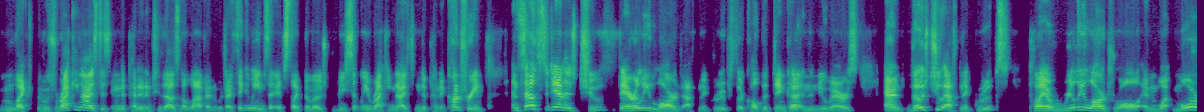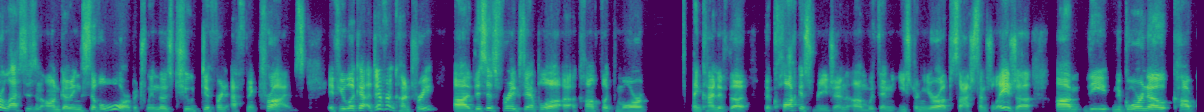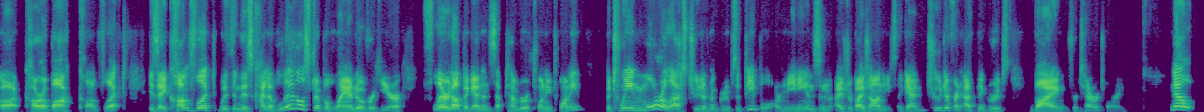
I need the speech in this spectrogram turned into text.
like it was recognized as independent in 2011, which I think means that it's like the most recently recognized independent country. And South Sudan has two fairly large ethnic groups. They're called the Dinka and the Nuers. And those two ethnic groups play a really large role in what more or less is an ongoing civil war between those two different ethnic tribes. If you look at a different country, uh, this is, for example, a, a conflict more in kind of the, the Caucasus region um, within Eastern Europe slash Central Asia, um, the Nagorno-Karabakh uh, conflict is a conflict within this kind of little strip of land over here, flared up again in September of 2020, between more or less two different groups of people, Armenians and Azerbaijanis. Again, two different ethnic groups vying for territory. Now,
